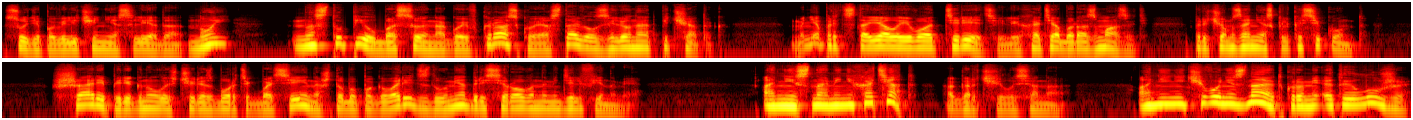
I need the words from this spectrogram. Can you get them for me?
судя по величине следа, Ной, наступил босой ногой в краску и оставил зеленый отпечаток. Мне предстояло его оттереть или хотя бы размазать, причем за несколько секунд. Шари перегнулась через бортик бассейна, чтобы поговорить с двумя дрессированными дельфинами. «Они с нами не хотят», — огорчилась она. «Они ничего не знают, кроме этой лужи.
